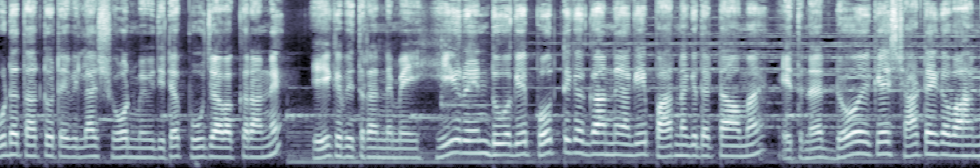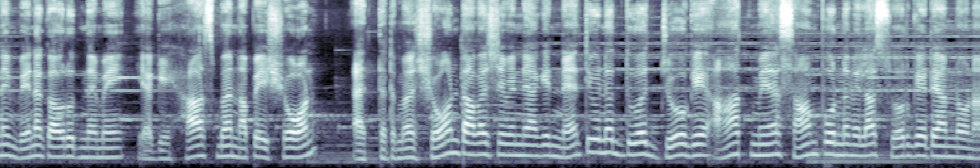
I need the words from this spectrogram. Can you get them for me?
ඌඩ තට්ටුවට එවිල්ලා ෂෝන් මෙ විදිට පූජාවක් කරන්නේ. ඒක විතරන්න මේ හීරෙන් දුවගේ පොත්තික ගන්නයගේ පාර්ණගෙදටාම එතන ඩෝ එක ෂාට එක වහන්නේ වෙන කවුරුත් නෙමේ යගේ හාස්බන් අපේ ෂෝන්. ඇත්තටම ෂෝන්ට අවශ්‍ය වෙන්නයාගේ නැතිවුණ දුව ජෝගේ ආත්මය සම්පූර්ණ වෙලා ස්වර්ගයට යන්න ඕන.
